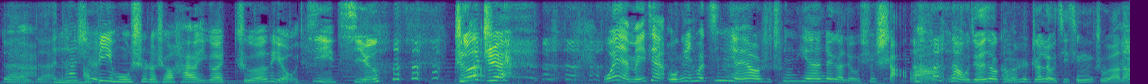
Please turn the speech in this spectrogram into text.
对吧？对，嗯啊，他是闭幕式的时候还有一个折柳寄情，折枝，我也没见。我跟你说，今年要是春天这个柳絮少了，那我觉得就可能是折柳寄情折的。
